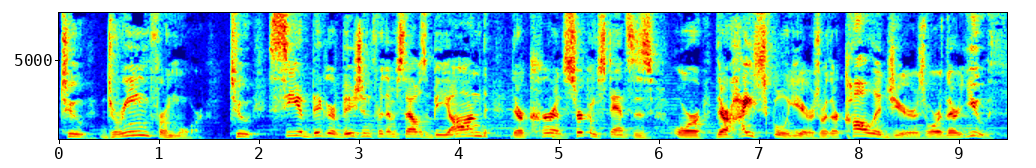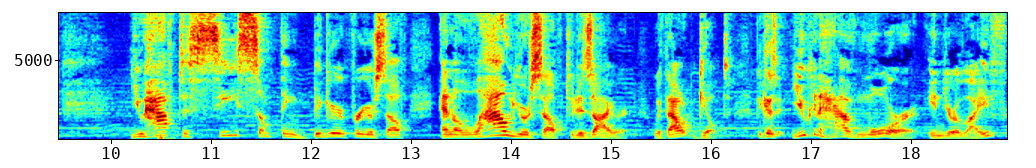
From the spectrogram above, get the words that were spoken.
to dream for more, to see a bigger vision for themselves beyond their current circumstances or their high school years or their college years or their youth. You have to see something bigger for yourself and allow yourself to desire it without guilt because you can have more in your life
